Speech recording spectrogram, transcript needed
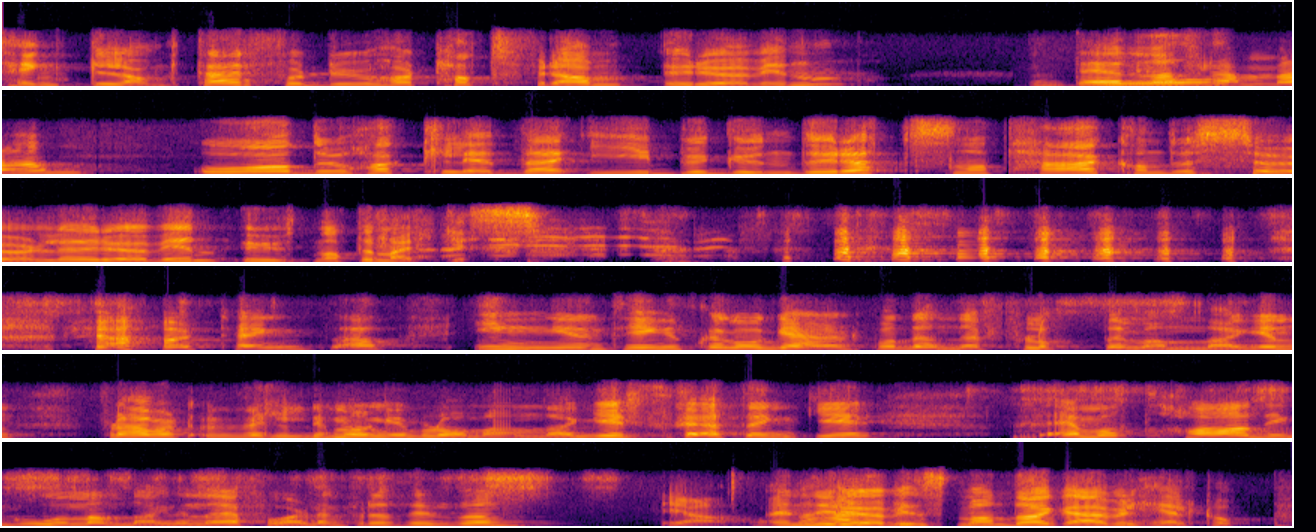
tenkt langt her, for du har tatt fram rødvinen. Den er framme. Og du har kledd deg i burgunderrødt, sånn at her kan du søle rødvin uten at det merkes. Jeg har tenkt at ingenting skal gå gærent på denne flotte mandagen. For det har vært veldig mange blåmandager. Så jeg tenker jeg må ta de gode mandagene når jeg får dem, for å si det sånn. Ja, En rødvinsmandag er vel helt topp.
